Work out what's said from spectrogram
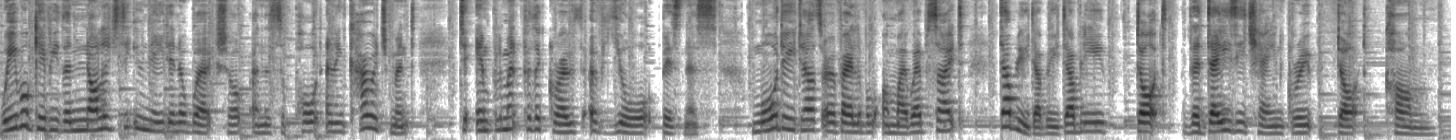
We will give you the knowledge that you need in a workshop and the support and encouragement to implement for the growth of your business. More details are available on my website www.thedaisychaingroup.com.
